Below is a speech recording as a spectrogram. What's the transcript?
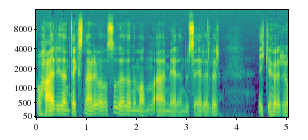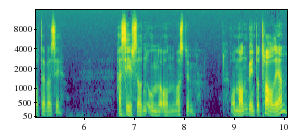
Og her i den teksten er det jo også det. Denne mannen er mer enn du ser eller ikke hører, holdt jeg på å si. Her sies det at den onde ånden var stum. Og mannen begynte å tale igjen,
